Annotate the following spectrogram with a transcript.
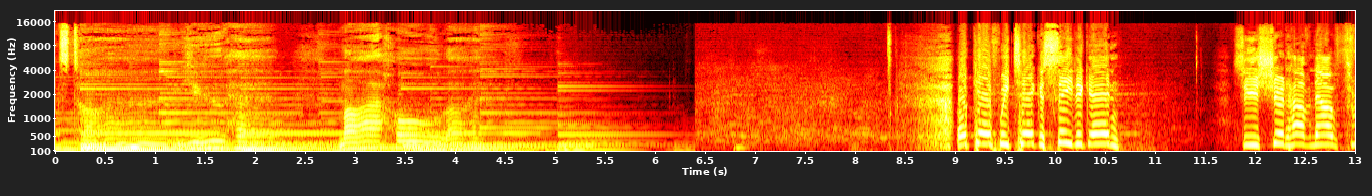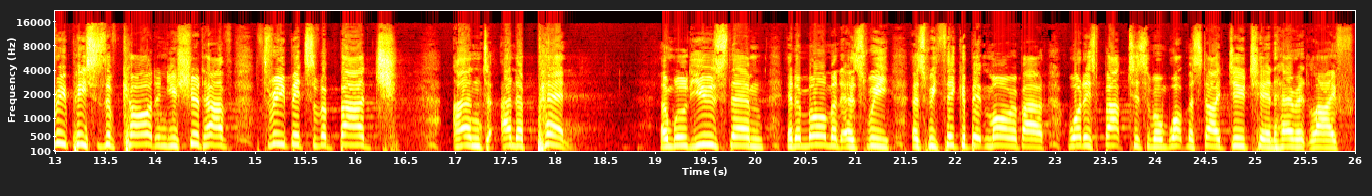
It's time you had my whole life. Okay, if we take a seat again. So you should have now three pieces of card and you should have three bits of a badge and, and a pen. And we'll use them in a moment as we, as we think a bit more about what is baptism and what must I do to inherit life,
